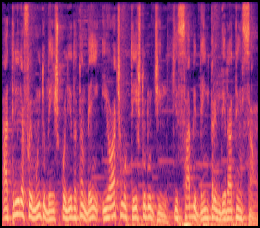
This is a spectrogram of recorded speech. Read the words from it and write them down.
A trilha foi muito bem escolhida também e ótimo texto do Jim, que sabe bem prender a atenção.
